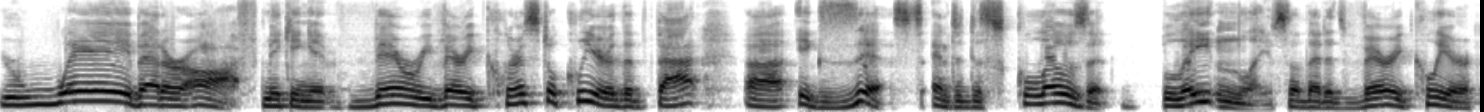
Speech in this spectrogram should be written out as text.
You're way better off making it very, very crystal clear that that uh, exists and to disclose it blatantly so that it's very clear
